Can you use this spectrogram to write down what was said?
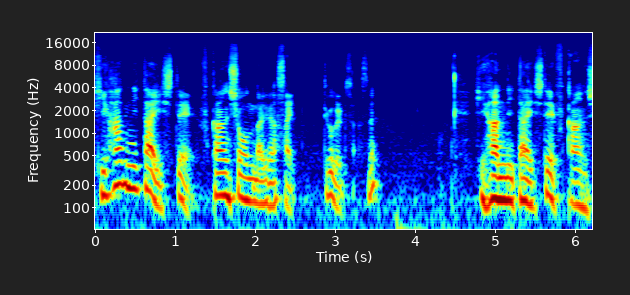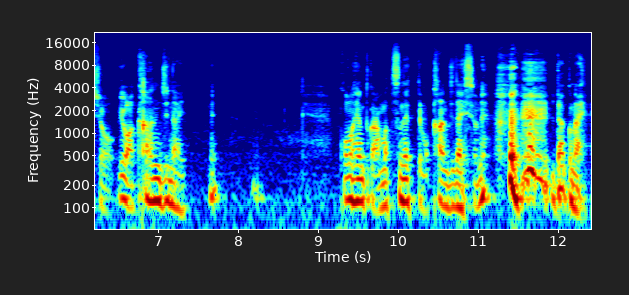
批判に対して不干渉になりなさいってことを言ってたんですね。批判に対して不干渉要は感じない、ね、この辺とかあんまつねっても感じないですよね。痛くない。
